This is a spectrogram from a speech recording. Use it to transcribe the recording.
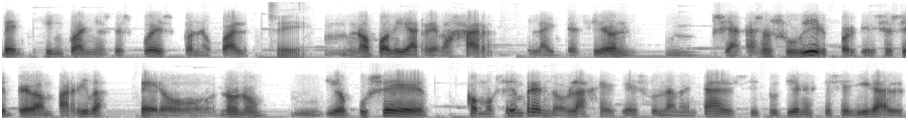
25 años después, con lo cual no podía rebajar la intención, si acaso subir, porque eso siempre van para arriba. Pero no, no, yo puse, como siempre en doblaje, que es fundamental, si tú tienes que seguir al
